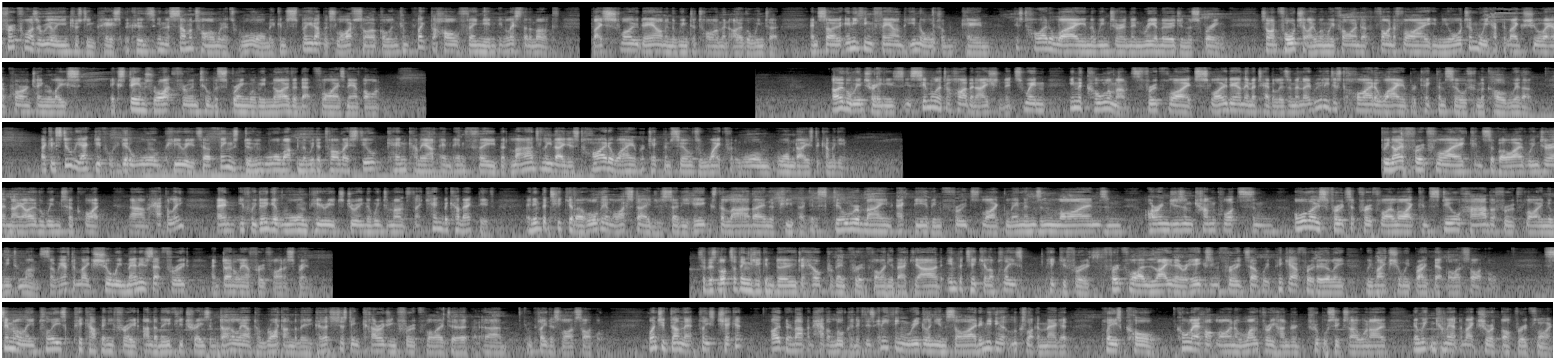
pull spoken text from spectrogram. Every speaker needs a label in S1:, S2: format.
S1: Fruit fly is a really interesting pest because in the summertime when it's warm, it can speed up its life cycle and complete the whole thing in, in less than a month. They slow down in the winter time and overwinter. And so anything found in autumn can just hide away in the winter and then re-emerge in the spring. So unfortunately, when we find a, find a fly in the autumn, we have to make sure our quarantine release extends right through until the spring when we know that that fly is now gone. Overwintering is, is similar to hibernation. It's when, in the cooler months, fruit flies slow down their metabolism and they really just hide away and protect themselves from the cold weather. They can still be active if we get a warm period. So if things do warm up in the winter time, they still can come out and, and feed, but largely they just hide away and protect themselves and wait for the warm, warm days to come again. We know fruit fly can survive winter and they overwinter quite um, happily. And if we do get warm periods during the winter months, they can become active. And in particular, all their life stages, so the eggs, the larvae and the pupa can still remain active in fruits like lemons and limes and oranges and kumquats and all those fruits that fruit fly like can still harbour fruit fly in the winter months. So we have to make sure we manage that fruit and don't allow fruit fly to spread. So there's lots of things you can do to help prevent fruit fly in your backyard. In particular, please pick your fruits. Fruit fly lay their eggs in fruit, so if we pick our fruit early, we make sure we break that life cycle. Similarly, please pick up any fruit underneath your trees and don't allow it to rot underneath because that's just encouraging fruit fly to um, complete its life cycle. Once you've done that, please check it, open it up and have a look. And if there's anything wriggling inside, anything that looks like a maggot, please call. Call our hotline on 1300 666 and we can come out to make sure it's not fruit fly.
